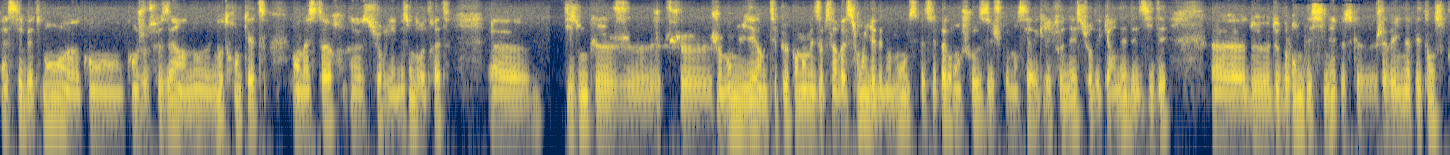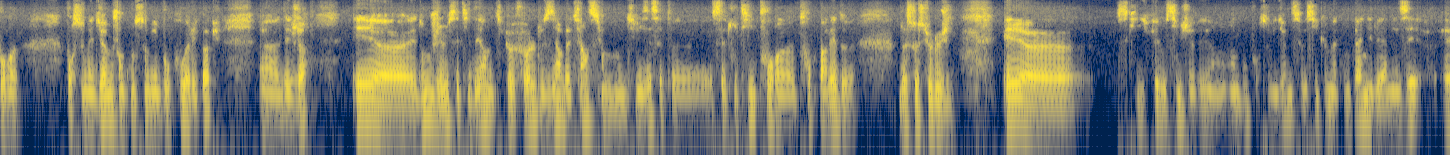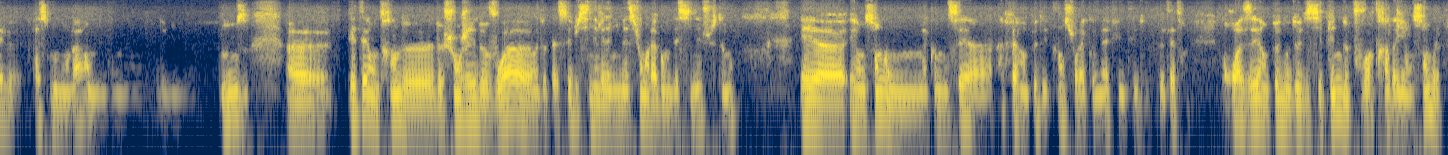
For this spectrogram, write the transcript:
assez bêtement quand, quand, je faisais une autre enquête en master sur les maisons de retraite disons que je, je, je m'ennuyais un petit peu pendant mes observations. Il y a des moments où il se passait pas grand-chose et je commençais à griffonner sur des carnets des idées euh, de, de bandes dessinées parce que j'avais une appétence pour pour ce médium. J'en consommais beaucoup à l'époque euh, déjà. Et, euh, et, donc j'ai eu cette idée un petit peu folle de se dire bah tiens si on utilisait cette, euh, cet outil pour euh, pour parler de, de sociologie. Et euh, ce qui fait aussi que j'avais un, un, goût pour ce médium, c'est aussi que ma compagne, Léa Mazet, à ce moment-là, en, 2011, euh, était en train de, changer de voie, euh, de passer du cinéma d'animation à la bande dessinée, justement. Et, euh, ensemble, on a commencé à, faire un peu des plans sur la comète, l'idée de peut-être croiser un peu nos deux disciplines, de pouvoir travailler ensemble.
